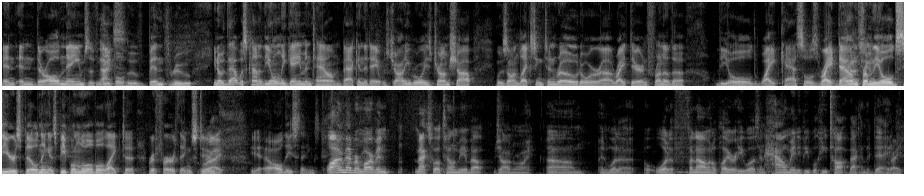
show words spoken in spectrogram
and and they're all names of Nice. people who've been through. You know, that was kind of the only game in town back in the day. It was Johnny Roy's drum shop. It was on Lexington Road, or uh, right there in front of the the old White Castles, right down Gotcha. from the old Sears building, as people in Louisville like to refer things to. Right. Yeah, all these things. Well, I remember Marvin Maxwell telling me about John Roy um, and what a what a phenomenal player he was, and how many people he taught back in the day. Right.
